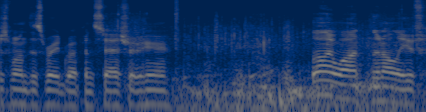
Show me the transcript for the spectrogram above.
Just want this raid weapon stash right here. That's all I want, then I'll leave.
